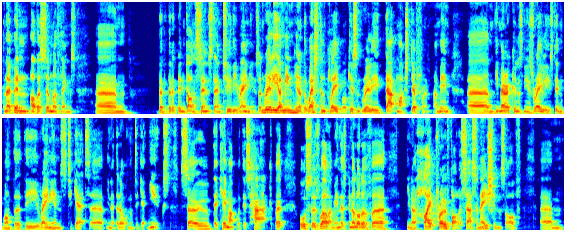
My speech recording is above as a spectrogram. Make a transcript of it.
and there have been other similar things um, that, that have been done since then to the Iranians. And really, I mean, you know, the Western playbook isn't really that much different. I mean, um, the Americans and the Israelis didn't want the, the Iranians to get, uh, you know, they don't want them to get nukes. So they came up with this hack. But also, as well, I mean, there's been a lot of, uh, you know, high profile assassinations of um,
